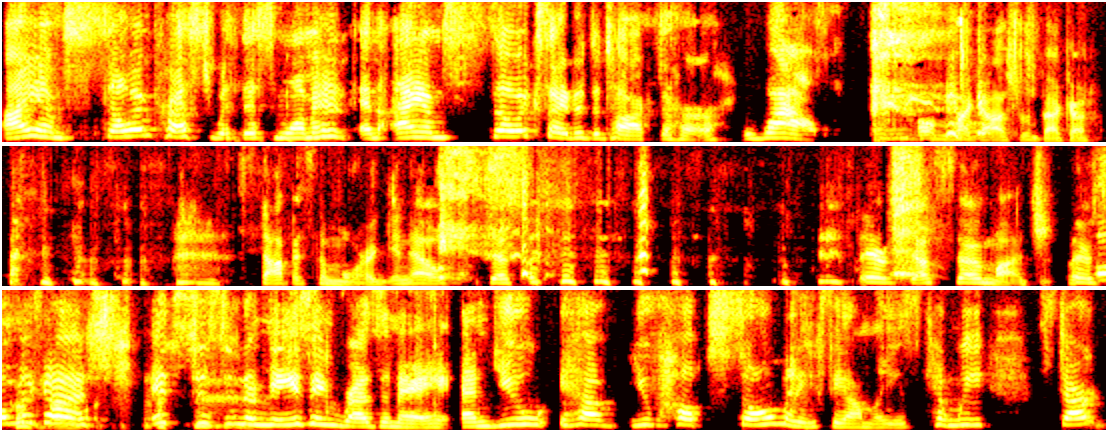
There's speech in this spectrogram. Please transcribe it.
I am so impressed with this woman, and I am so excited to talk to her. Wow. Oh my gosh, Rebecca. Stop it some more, you know, just there's just so much. There's oh my gosh, so it's just an amazing resume, and you have you've helped so many families. Can we start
